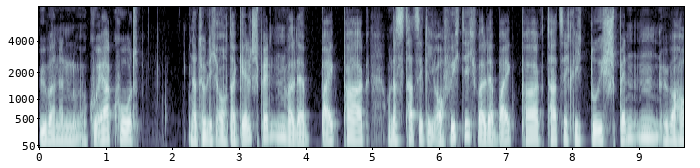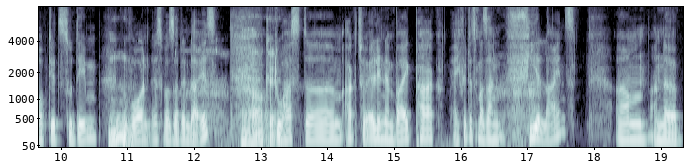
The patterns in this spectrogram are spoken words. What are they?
über einen QR-Code natürlich auch da Geld spenden, weil der Bikepark, und das ist tatsächlich auch wichtig, weil der Bikepark tatsächlich durch Spenden überhaupt jetzt zu dem mm. geworden ist, was er denn da ist. Ja, okay. Du hast ähm, aktuell in dem Bikepark, ich würde jetzt mal sagen, vier Lines ähm, eine,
